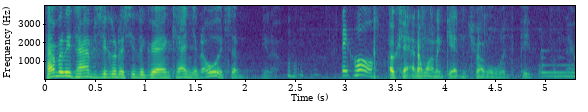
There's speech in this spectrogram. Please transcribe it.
How many times did you go to see the Grand Canyon? Oh, it's a you know. Big hole. Okay, I don't want to get in trouble with the people from there.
